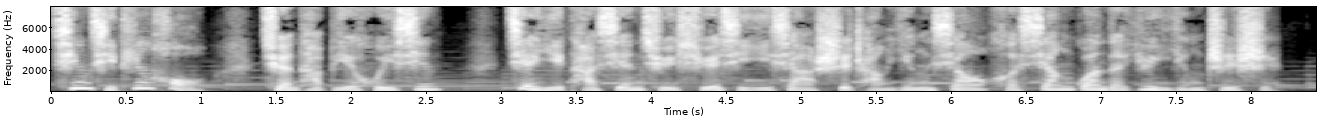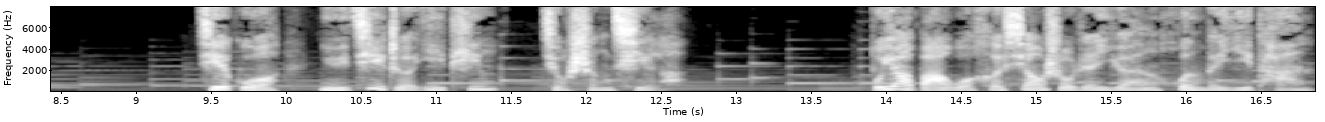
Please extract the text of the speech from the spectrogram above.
清奇听后劝他别灰心。建议他先去学习一下市场营销和相关的运营知识。结果女记者一听就生气了：“不要把我和销售人员混为一谈，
